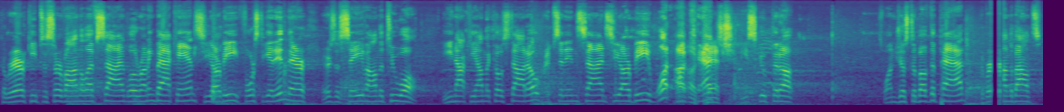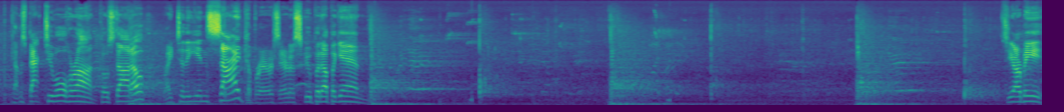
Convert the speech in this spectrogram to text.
Cabrera keeps a serve on the left side, low running backhand. CRB forced to get in there. There's a save on the two wall. Inaki on the Costado, rips it inside. CRB, what a, a catch. catch. He scooped it up. It's one just above the pad. Cabrera on the bounce, comes back to Olharan. Costado, right to the inside. Cabrera's there to scoop it up again. CRB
